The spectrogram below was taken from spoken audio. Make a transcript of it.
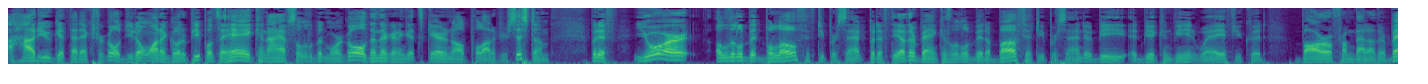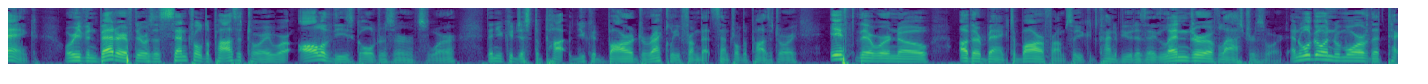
Uh, how do you get that extra gold? You don't want to go to people and say, hey, can I have a little bit more gold? Then they're going to get scared and all pull out of your system. But if your a little bit below 50%, but if the other bank is a little bit above 50%, it would be it'd be a convenient way if you could borrow from that other bank. Or even better, if there was a central depository where all of these gold reserves were, then you could just depo- you could borrow directly from that central depository if there were no other bank to borrow from. So you could kind of view it as a lender of last resort. And we'll go into more of the te-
